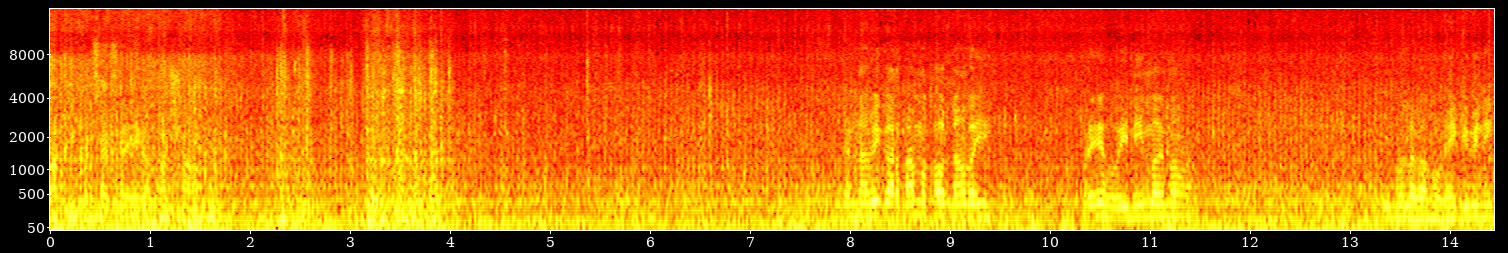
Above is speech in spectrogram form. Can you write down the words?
ਬਾਕੀ ਪ੍ਰੋਸੈਸ ਰਹੇਗਾ ਆਪਣਾ ਸ਼ਾਮ ਨੂੰ। ਗੰਨਾ ਵੀ ਕਰਦਾ ਮਖੌਲਾਂ ਬਾਈ। ਸਪਰੇ ਹੋਈ ਨਹੀਂ ਮੈਂ ਮੈਂ ਇਹ ਲਗਾ ਹੋਣੇ ਕੀ ਵੀ ਨਹੀਂ।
